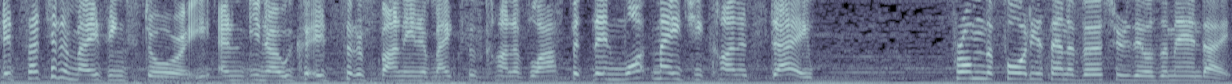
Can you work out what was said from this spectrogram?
It's such an amazing story, and you know, it's sort of funny and it makes us kind of laugh. But then, what made you kind of stay? From the 40th anniversary, there was a mandate.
